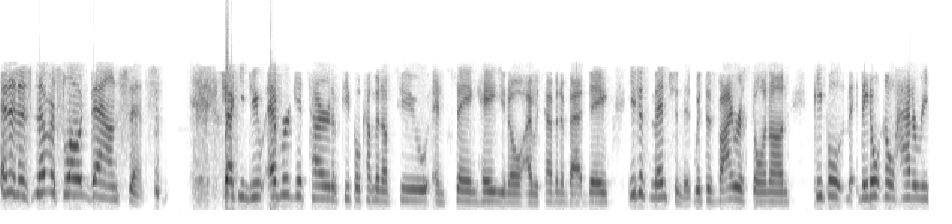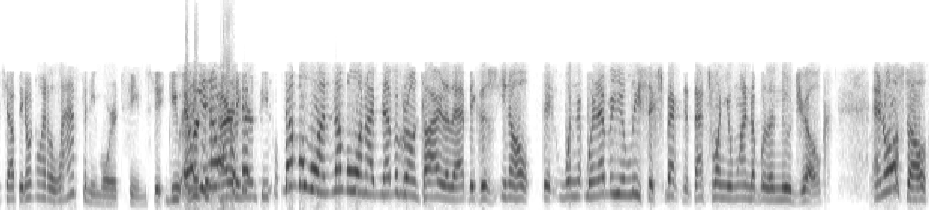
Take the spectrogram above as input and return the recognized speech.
and it has never slowed down since. Jackie, do you ever get tired of people coming up to you and saying, "Hey, you know, I was having a bad day"? You just mentioned it with this virus going on. People, they don't know how to reach out. They don't know how to laugh anymore. It seems. Do, do you ever Well, you get know, tired of that- hearing people? Number one, number one, I've never grown tired of that because you know when whenever you least expect it, that's when you wind up with a new joke. And also,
